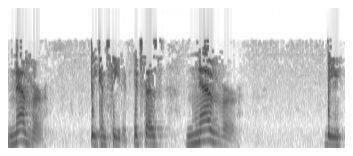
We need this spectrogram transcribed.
Never be conceited. It says, never be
